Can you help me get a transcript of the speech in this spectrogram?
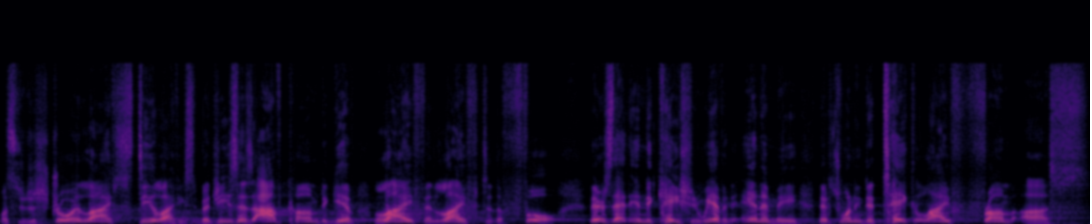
wants to destroy life, steal life. But Jesus says, I've come to give life and life to the full. There's that indication. We have an enemy that's wanting to take life from us.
